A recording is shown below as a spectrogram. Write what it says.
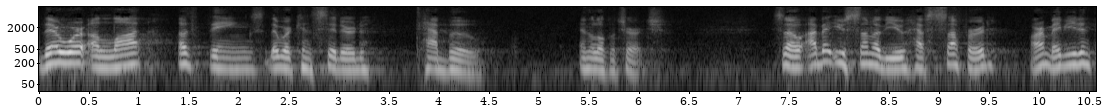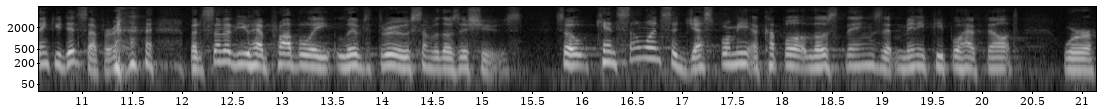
There were a lot of things that were considered taboo in the local church. So I bet you some of you have suffered, or maybe you didn't think you did suffer, but some of you have probably lived through some of those issues. So, can someone suggest for me a couple of those things that many people have felt were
